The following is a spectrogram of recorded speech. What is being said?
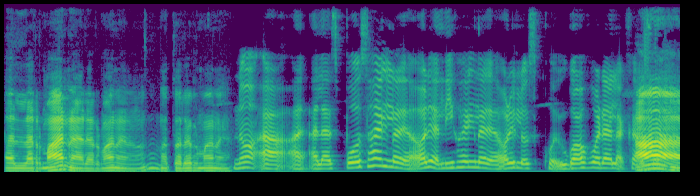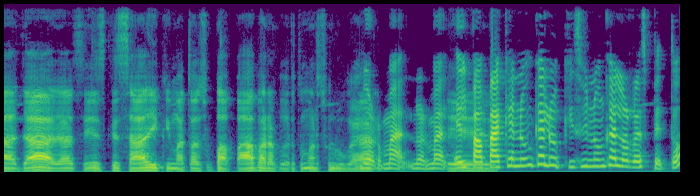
A la hermana, a la hermana, ¿no? Mató a la hermana. No, a, a, la esposa del gladiador y al hijo del gladiador y los colgó afuera de la casa. Ah, ya, ya, sí, es que es sádico y mató a su papá para poder tomar su lugar. Normal, normal. El papá que nunca lo quiso y nunca lo respetó.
